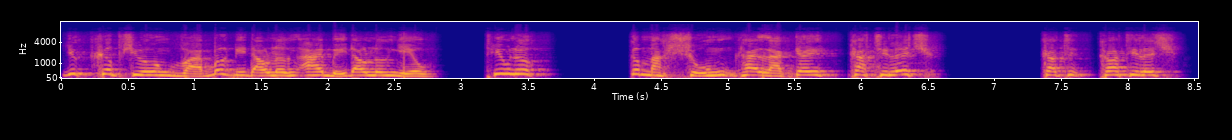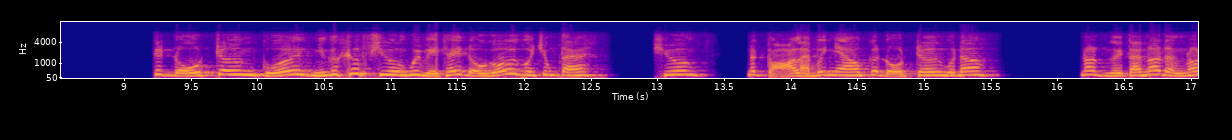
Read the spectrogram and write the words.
dứt khớp xương và bớt đi đau lưng. Ai bị đau lưng nhiều? Thiếu nước. Cái mặt sụn hay là cái cartilage? Cartilage. Cái độ trơn của những cái khớp xương. Quý vị thấy đầu gối của chúng ta? Xương, nó cọ lại với nhau, cái độ trơn của nó nó, người ta nói rằng nó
